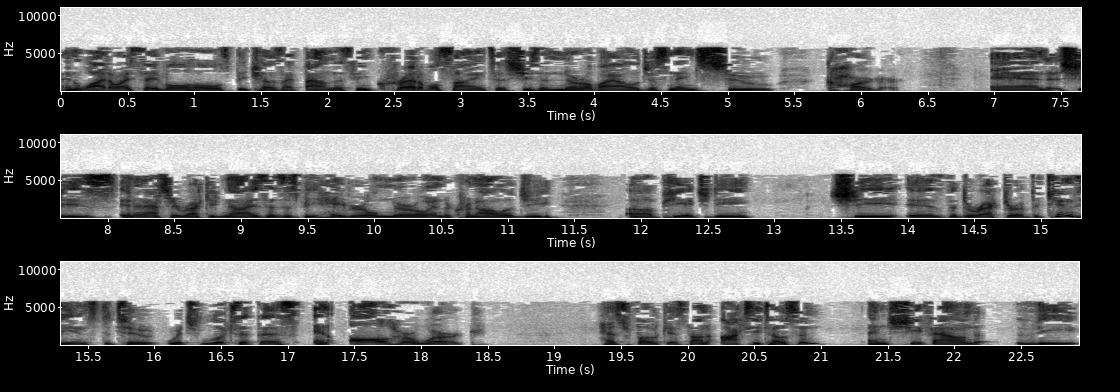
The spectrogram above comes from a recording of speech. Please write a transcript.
And why do I say vole holes? Because I found this incredible scientist. She's a neurobiologist named Sue Carter. And she's internationally recognized as this behavioral neuroendocrinology uh, PhD. She is the director of the Kinsey Institute, which looks at this, and all her work has focused on oxytocin, and she found the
